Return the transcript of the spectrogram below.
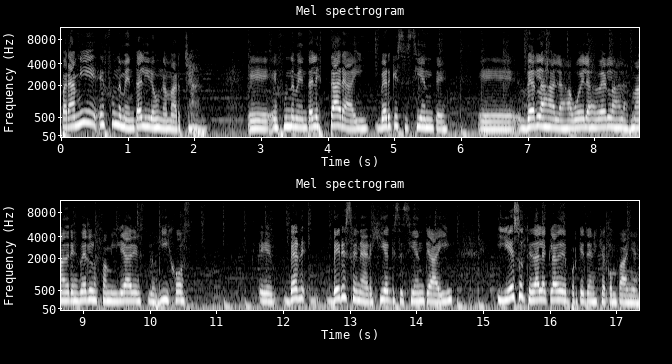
para mí es fundamental ir a una marcha. Eh, es fundamental estar ahí, ver qué se siente, eh, verlas a las abuelas, verlas a las madres, ver los familiares, los hijos, eh, ver, ver esa energía que se siente ahí y eso te da la clave de por qué tenés que acompañar.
